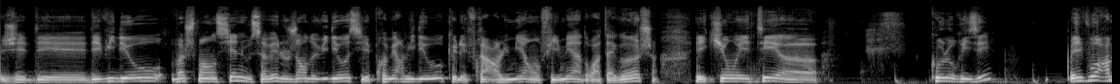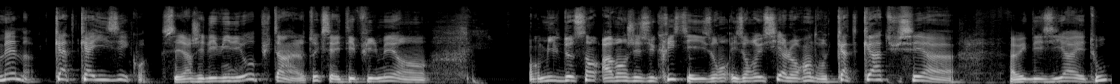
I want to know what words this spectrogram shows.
j'ai des, des vidéos vachement anciennes. Vous savez, le genre de vidéos, c'est les premières vidéos que les frères Lumière ont filmées à droite à gauche et qui ont été euh, colorisées mais voire même 4Kisé quoi. C'est-à-dire j'ai des vidéos, putain, le truc ça a été filmé en en 1200 avant Jésus-Christ et ils ont ils ont réussi à le rendre 4K, tu sais, à- avec des IA et tout.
